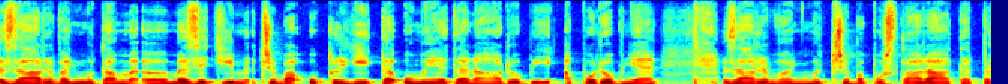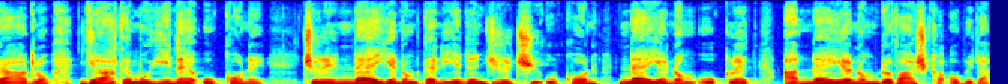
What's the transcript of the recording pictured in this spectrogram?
zároveň mu tam e, mezi tím třeba uklidíte, umyjete nádobí a podobně, zároveň mu třeba poskládáte prádlo, děláte mu jiné úkony, čili ne jenom ten jeden dílčí úkon, ne jenom úklid a ne jenom dovážka oběda.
